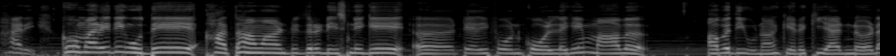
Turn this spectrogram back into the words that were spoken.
හරි කොහමරිඉතින් උදේ හතාමාට විතර ඩිස්්නිගේ ටෙලිෆෝන් කෝල් එකින් මාව අවදි වුණා කියර කියන්න ඕඩ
